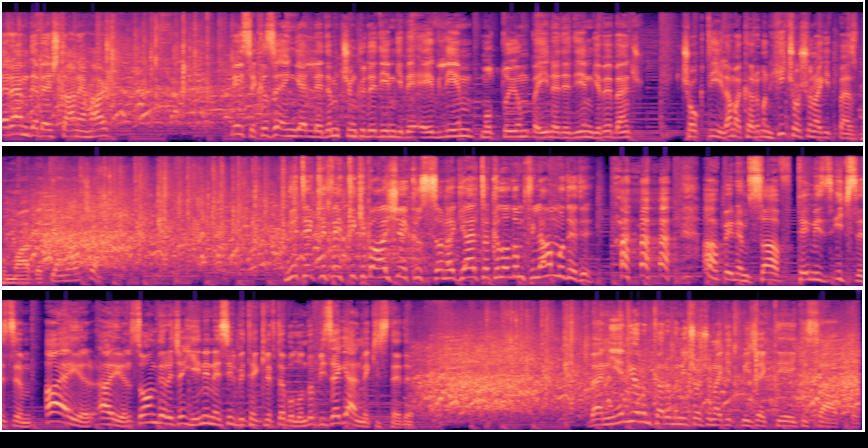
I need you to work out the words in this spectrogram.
Verem de beş tane harf. Neyse kızı engelledim. Çünkü dediğim gibi evliyim, mutluyum ve yine dediğim gibi ben çok değil ama karımın hiç hoşuna gitmez bu muhabbet. Yani olacak. Ne teklif etti ki Bayşe kız sana gel takılalım falan mı dedi? ah benim saf, temiz iç sesim. Hayır, hayır. Son derece yeni nesil bir teklifte bulundu. Bize gelmek istedi. Ben niye diyorum karımın hiç hoşuna gitmeyecek diye iki saattir.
